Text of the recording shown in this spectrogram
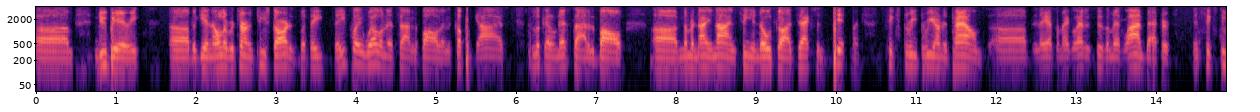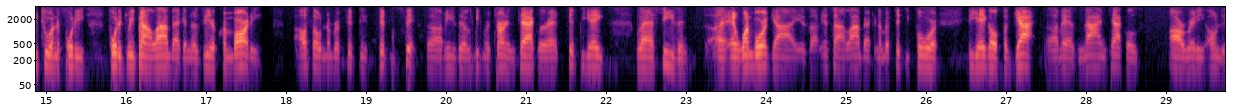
um, Newberry. Uh, again, only returned two starters, but they they play well on that side of the ball, and a couple guys to look at on that side of the ball. Uh, number 99, senior nose guard Jackson Pittman, 6'3", 300 pounds. Uh, they have some athleticism at linebacker, and 6'2", 240, 43 pound linebacker Nizaire Cromartie. Also number 50, 56. Uh, he's the lead returning tackler at 58 last season. Uh, and one more guy is uh, inside linebacker number 54, Diego Fagot. Um, has nine tackles already on the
